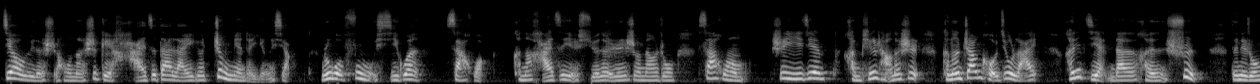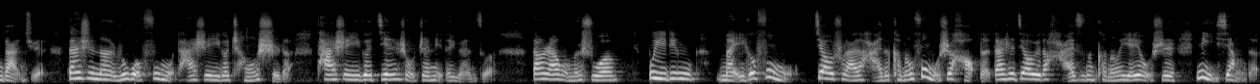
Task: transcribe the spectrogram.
教育的时候呢，是给孩子带来一个正面的影响。如果父母习惯撒谎，可能孩子也学的人生当中撒谎是一件很平常的事，可能张口就来，很简单、很顺的那种感觉。但是呢，如果父母他是一个诚实的，他是一个坚守真理的原则，当然我们说不一定每一个父母教出来的孩子，可能父母是好的，但是教育的孩子呢，可能也有是逆向的。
